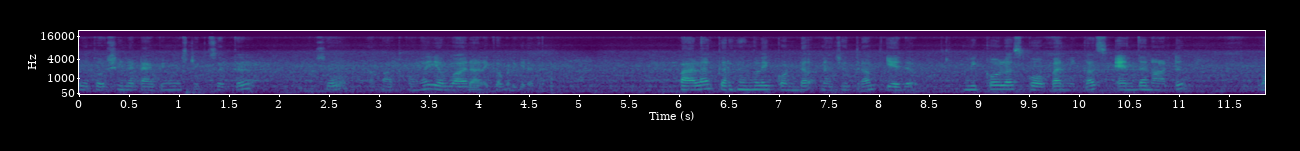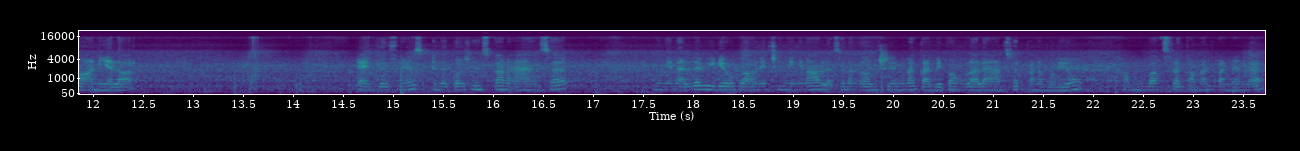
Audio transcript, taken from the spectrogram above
ஒரு கொஷினில் டைப்பிங் மிஸ்டேக்ஸ் இருக்குது ஸோ பார்த்துக்கோங்க எவ்வாறு அழைக்கப்படுகிறது? பல கிரகங்களை கொண்ட நட்சத்திரம் எது? நிக்கோலஸ் கோப்பர் நிக்கஸ் எந்த நாட்டு வானியலார்? தேங்க்யூ ஃப்ரெண்ட்ஸ் இந்த கொஷின்ஸ்க்கான ஆன்சர் நீங்கள் நல்ல வீடியோ கவனிச்சிருந்தீங்கன்னா லெசனை கவனிச்சிருந்தீங்கன்னா கண்டிப்பாக உங்களால் ஆன்சர் பண்ண முடியும். கமெண்ட் பாக்ஸில் கமெண்ட் பண்ணுங்கள்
